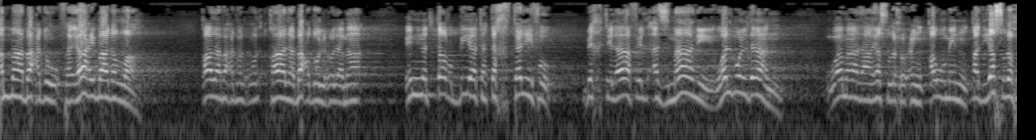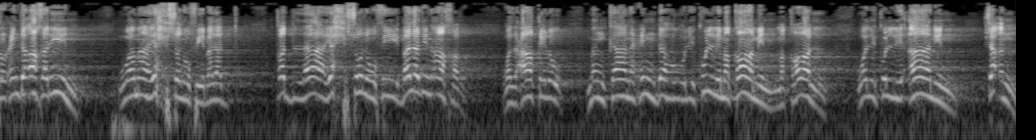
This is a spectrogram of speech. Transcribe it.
أما بعد فيا عباد الله قال بعض قال بعض العلماء إن التربية تختلف باختلاف الأزمان والبلدان وما لا يصلح عند قوم قد يصلح عند آخرين وما يحسن في بلد قد لا يحسن في بلد آخر. والعاقل من كان عنده لكل مقام مقال ولكل آن شأن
